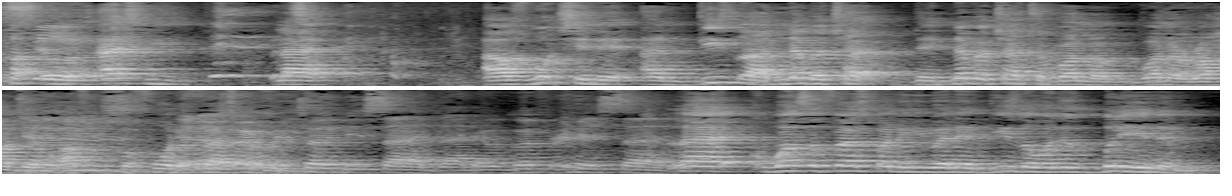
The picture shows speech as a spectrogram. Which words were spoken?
could it was actually like I was watching it, and these guys never tried. They never tried to run run around him after, before the They don't first go penalty. through Toby's side, like they'll go through his side. Like once the first penalty went in, these guys were just bullying him.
